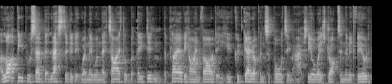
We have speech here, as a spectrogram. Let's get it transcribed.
A lot of people said that Leicester did it when they won their title, but they didn't. The player behind Vardy, who could get up and support him, actually always dropped in the midfield.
